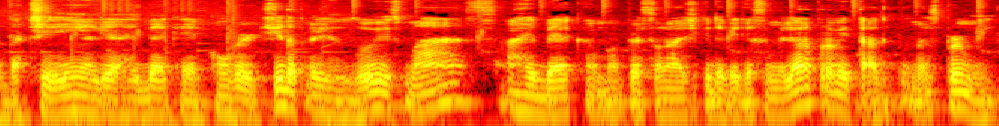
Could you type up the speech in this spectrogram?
da tirinha ali a Rebeca é convertida para Jesus, mas a Rebeca é uma personagem que deveria ser melhor aproveitada, pelo menos por mim.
